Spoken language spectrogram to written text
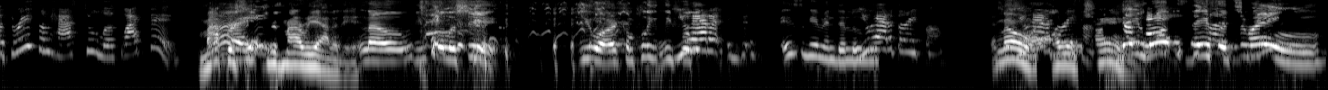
a threesome has to look like this. my Right. perception is my reality. No, you full of shit. You are completely full. You of had a, It's giving delusion. you had a threesome. That's No, you had a I threesome. train. They love to say because it's a train.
